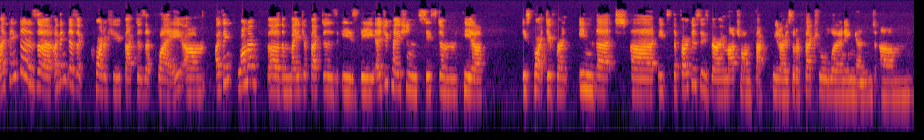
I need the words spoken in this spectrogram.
I think there's a, I think there's a quite a few factors at play. Um, I think one of uh, the major factors is the education system here is quite different in that uh, it's the focus is very much on fact, you know, sort of factual learning and um,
